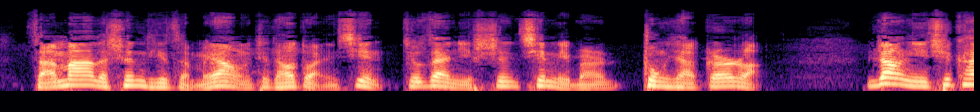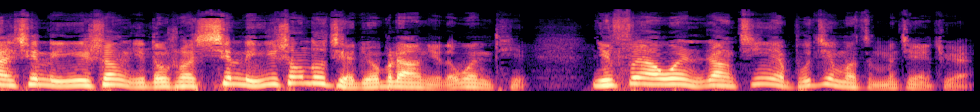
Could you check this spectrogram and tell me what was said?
“咱妈的身体怎么样了”这条短信，就在你身心里边种下根了，让你去看心理医生，你都说心理医生都解决不了你的问题，你非要问让今夜不寂寞怎么解决？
